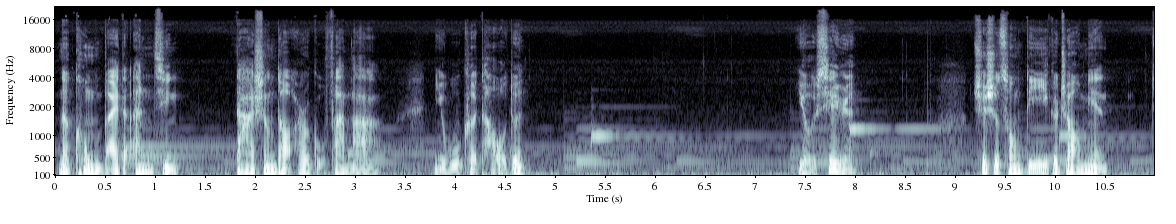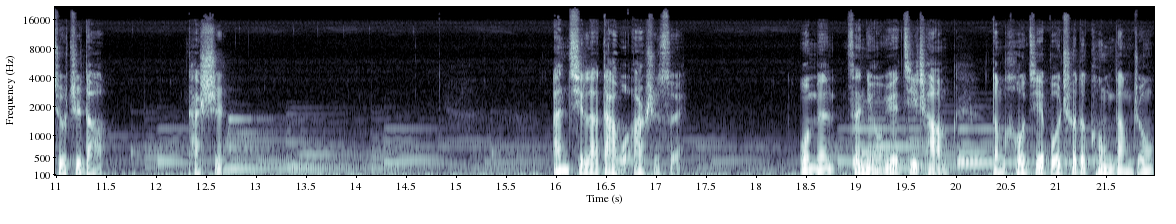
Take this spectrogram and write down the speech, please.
那空白的安静，大声到耳骨发麻。你无可逃遁。有些人，却是从第一个照面就知道他是安琪拉。大我二十岁。我们在纽约机场等候接驳车的空档中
